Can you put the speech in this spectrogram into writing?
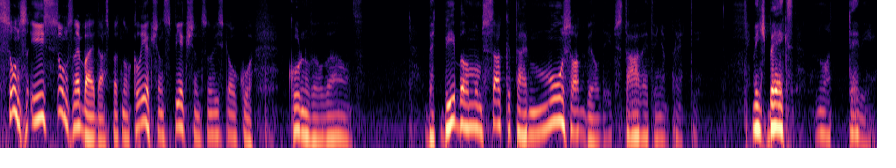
Suns, īsts suns nebaidās pat no kliēkšanas, spiekšanas un visu kaut ko, kur nu vēl vēlams. Bet Bībele mums saka, ka tā ir mūsu atbildība stāvēt viņam pretī. Viņš bēgs no tevis.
